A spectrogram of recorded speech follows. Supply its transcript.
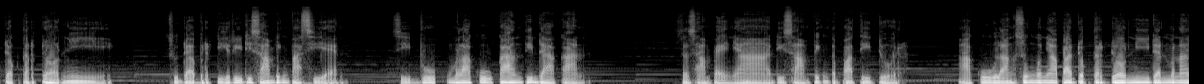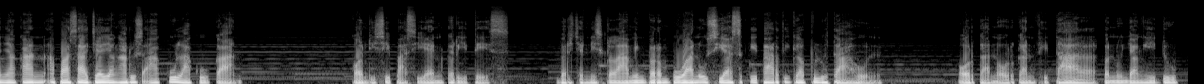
Dokter Doni sudah berdiri di samping pasien, sibuk melakukan tindakan. Sesampainya di samping tempat tidur, aku langsung menyapa dokter Doni dan menanyakan apa saja yang harus aku lakukan. Kondisi pasien kritis, berjenis kelamin perempuan usia sekitar 30 tahun. Organ-organ vital penunjang hidup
